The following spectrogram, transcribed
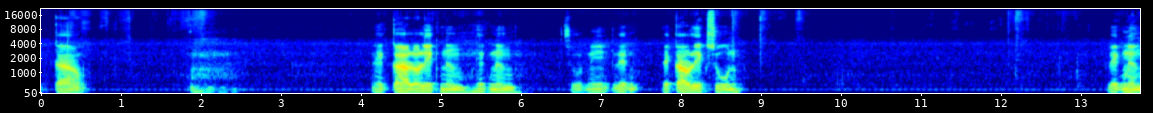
ขเก้าเลขเก้าแล้วเลขหนึ่งเลขหนึ่งสูตรนี้เลขเลขเก้าเลขศูนย์เลขหนึ่ง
